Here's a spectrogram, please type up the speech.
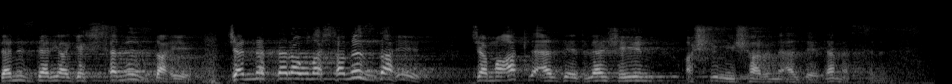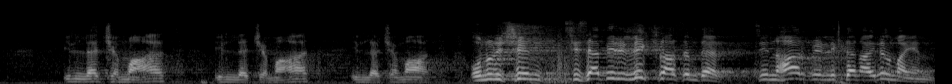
deniz derya geçseniz dahi, cennetlere ulaşsanız dahi, cemaatle elde edilen şeyin aşırı mişarını elde edemezsiniz. İlle cemaat, ille cemaat, ille cemaat. Onun için size birlik lazım der. Zinhar birlikten ayrılmayın.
